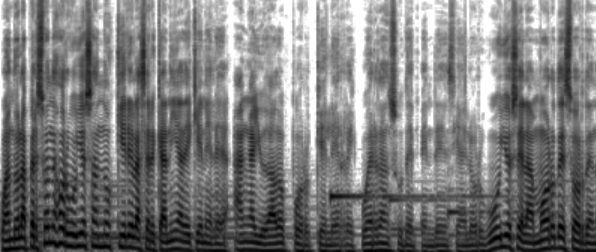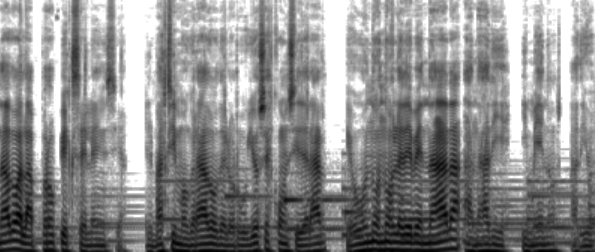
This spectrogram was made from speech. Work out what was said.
Cuando la persona es orgullosa no quiere la cercanía de quienes le han ayudado porque le recuerdan su dependencia. El orgullo es el amor desordenado a la propia excelencia. El máximo grado del orgulloso es considerar que uno no le debe nada a nadie y menos a Dios,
